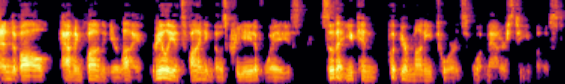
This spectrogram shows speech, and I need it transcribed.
end of all having fun in your life. Really, it's finding those creative ways so that you can put your money towards what matters to you most.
